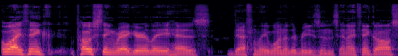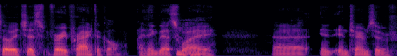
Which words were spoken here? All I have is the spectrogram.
Well, I think posting regularly has definitely one of the reasons. And I think also it's just very practical. I think that's mm-hmm. why uh, in in terms of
